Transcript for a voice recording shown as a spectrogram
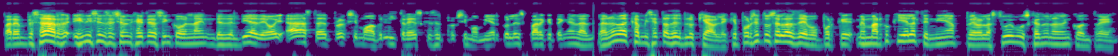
Para empezar, inicien sesión GTA V Online desde el día de hoy hasta el próximo abril 3, que es el próximo miércoles, para que tengan la, nueva camiseta desbloqueable, que por cierto se las debo, porque me marcó que ya la tenía, pero la estuve buscando y no la encontré.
